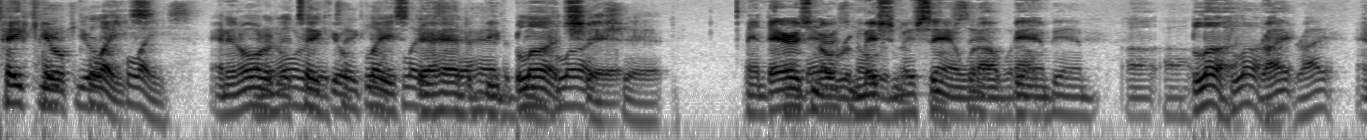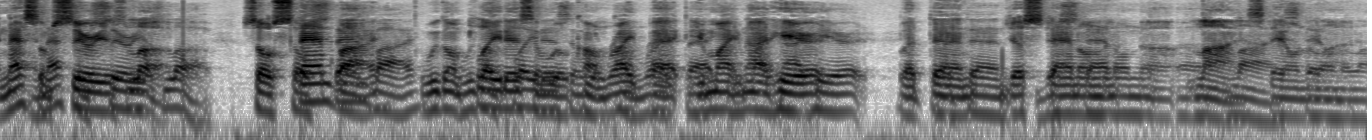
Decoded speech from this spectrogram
take, take your, place. place. And in order, to, take your place, there had to be bloodshed. And there is no remission of sin without being uh, blood, right? Right. And that's some serious love. So stand by. We're going to play this and we'll come right back. You might not hear it, but then just stand on the line. Stay on the line. nail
